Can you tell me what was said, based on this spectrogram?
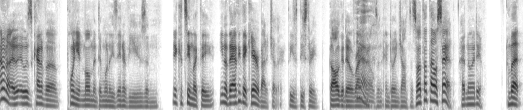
I don't know. It, it was kind of a poignant moment in one of these interviews, and it could seem like they, you know, they, I think they care about each other. These these three, Gal Gadot, Ryan Yeah. Reynolds, and, and Dwayne Johnson. So I thought that was sad. I had no idea. But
